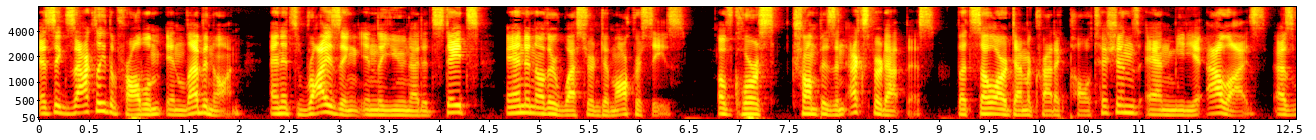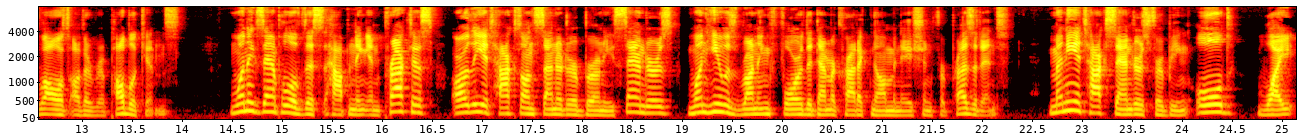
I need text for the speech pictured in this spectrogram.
It's exactly the problem in Lebanon, and it's rising in the United States and in other Western democracies. Of course, Trump is an expert at this, but so are Democratic politicians and media allies, as well as other Republicans. One example of this happening in practice are the attacks on Senator Bernie Sanders when he was running for the Democratic nomination for president. Many attack Sanders for being old, white,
